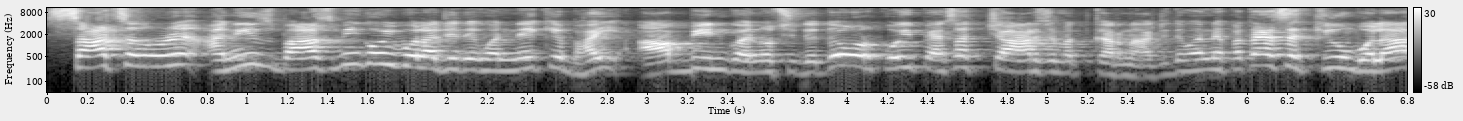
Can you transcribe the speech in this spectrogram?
साथ साथ उन्होंने अनिस बाजमी को भी बोला अजय देवगन ने कि भाई, आप भी इनको एनओसी दे दो और कोई पैसा चार्ज मत करना। अजय देवगन ने पता है ऐसा क्यों बोला?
